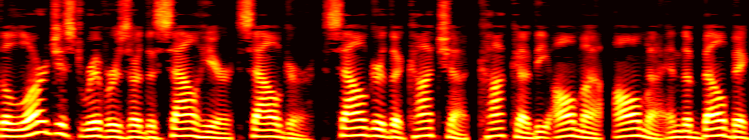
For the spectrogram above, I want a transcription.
The largest rivers are the Salhir Salgar, Salgar the Kacha, Kaka the Alma, Alma and the Belbek.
